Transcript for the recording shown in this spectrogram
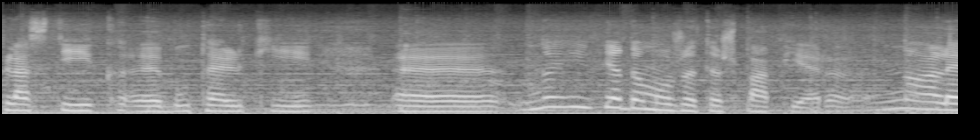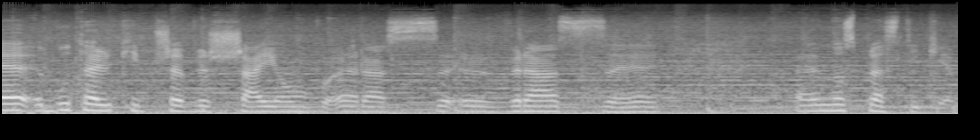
Plastik, e, butelki, e, no i wiadomo, że też papier. No ale butelki przewyższają wraz, wraz z, e, no, z plastikiem.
